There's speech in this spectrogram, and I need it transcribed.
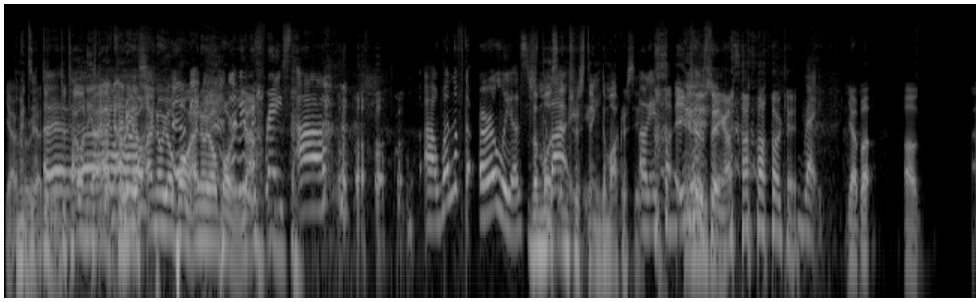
yeah, I mean, Korea. to- too. to- to Taiwanese I, to I, get I, know, Korea. I know your point. I know your point. Let me Yeah. rephrase. Uh, uh, one of the earliest. The most demo- interesting democracy. Okay. Interesting. okay. right. Yeah, but uh, I-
